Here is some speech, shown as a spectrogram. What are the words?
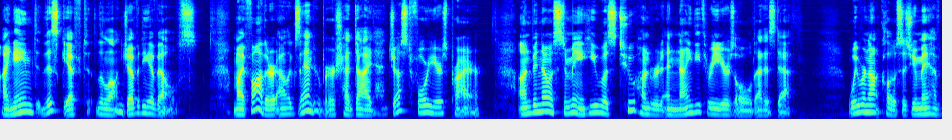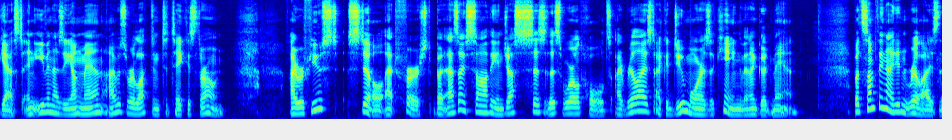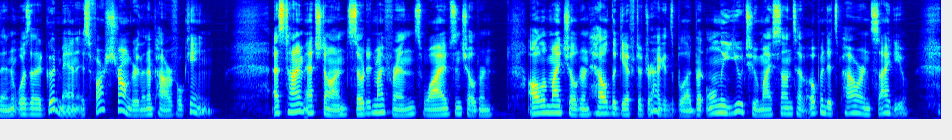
I named this gift the longevity of elves. My father, Alexander Birch, had died just four years prior. Unbeknownst to me, he was 293 years old at his death. We were not close, as you may have guessed, and even as a young man, I was reluctant to take his throne. I refused still at first, but as I saw the injustices this world holds, I realized I could do more as a king than a good man. But something I didn't realize then was that a good man is far stronger than a powerful king. As time etched on, so did my friends, wives, and children. All of my children held the gift of dragon's blood, but only you two, my sons, have opened its power inside you.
